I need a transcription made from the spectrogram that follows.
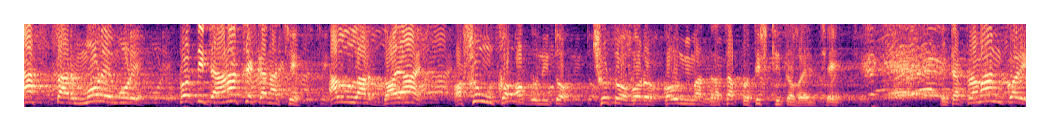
রাস্তার মোড়ে মোড়ে, প্রতিটা আনাচে কানাচে আল্লাহর দয়ায় অসংখ্য অগণিত ছোট বড় কৌমি মাদ্রাসা প্রতিষ্ঠিত হয়েছে। এটা প্রমাণ করে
